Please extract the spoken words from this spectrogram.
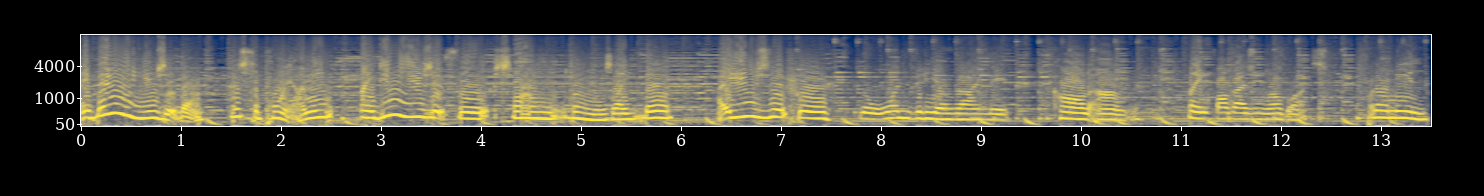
I barely use it though. That's the point. I mean, I do use it for some things, like the, I used it for the one video that I made called, um, playing Fall Guys in Roblox. But I mean,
